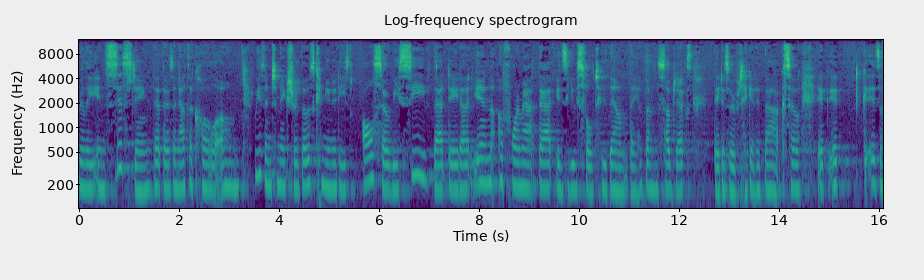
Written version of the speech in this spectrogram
really insisting that there's an ethical um, reason to make sure those communities also receive that data in a format that is useful to them. They have been the subjects, they deserve to get it back. So it, it is a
